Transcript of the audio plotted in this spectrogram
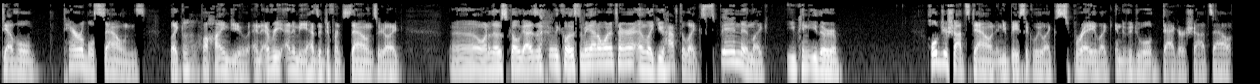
devil, terrible sounds like Ugh. behind you, and every enemy has a different sound. So you're like, uh, one of those skull guys is really close to me. I don't want to turn. And like you have to like spin and like you can either hold your shots down and you basically like spray like individual dagger shots out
